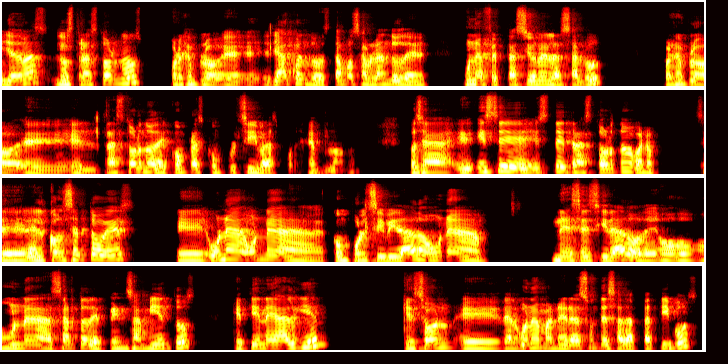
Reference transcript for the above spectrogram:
y además los trastornos, por ejemplo, eh, ya cuando estamos hablando de una afectación en la salud, por ejemplo, eh, el trastorno de compras compulsivas, por ejemplo, ¿no? O sea, e- ese, este trastorno, bueno, el concepto es eh, una, una compulsividad o una necesidad o, de, o una sarta de pensamientos que tiene alguien que son, eh, de alguna manera, son desadaptativos,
